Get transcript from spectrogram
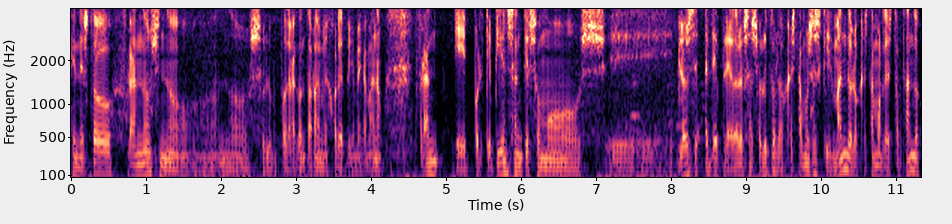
En esto Fran nos, no, nos podrá contar mejor de primera mano. Fran, eh, ¿por qué piensan que somos eh, los depredadores absolutos, los que estamos esquilmando, los que estamos destrozando?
